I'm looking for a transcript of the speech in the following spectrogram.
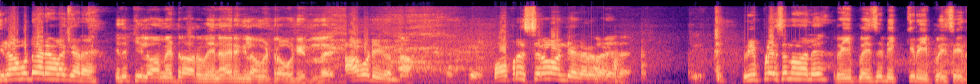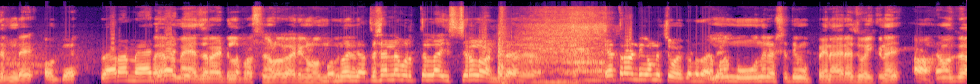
കിലോമീറ്റർ കാര്യങ്ങളൊക്കെയാണ്? ഇത് കിലോമീറ്റർ അറുപതിനായിരം കിലോമീറ്റർ ഓടിയിട്ടുള്ളത്. ആ കൂടി പ്രോപ്പർ ഹിസ്റ്ററുള്ള വണ്ടിയാണ് റീപ്ലേസ് റീപ്ലേസ് ഡിക്ക് റീപ്ലേസ് ചെയ്തിട്ടുണ്ട്. ഓക്കെ വേറെ മേജർ ആയിട്ടുള്ള പ്രശ്നങ്ങളോ കാര്യങ്ങളോ ഒന്നും ഒന്നുമില്ല. അത്യാവശ്യം നല്ല വൃത്തിയുള്ള ഹിസ്റ്ററുള്ള വണ്ടി? എത്ര വണ്ടി നമ്മൾ ചോദിക്കുന്നത് നമ്മൾ മൂന്ന് ലക്ഷത്തി മുപ്പതിനായിരം ചോദിക്കണേ. നമുക്ക്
